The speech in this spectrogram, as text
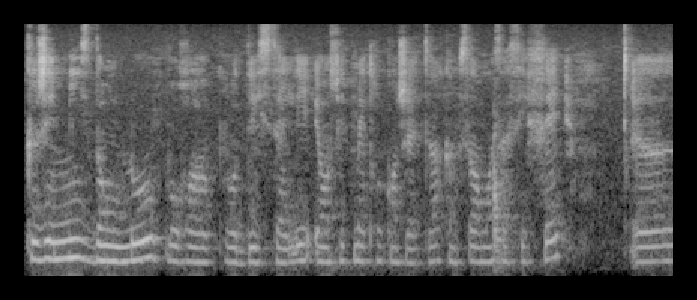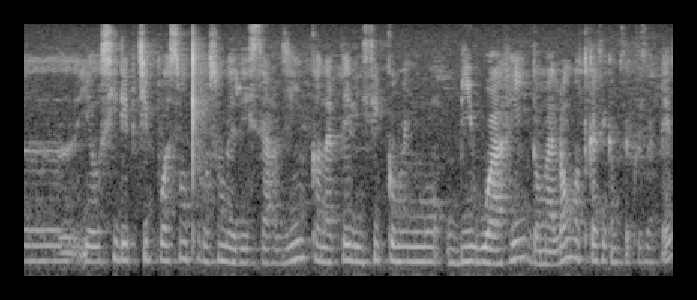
que j'ai mise dans l'eau pour, euh, pour dessaler et ensuite mettre au congélateur. Comme ça, au moins, ça c'est fait. Euh, il y a aussi des petits poissons qui ressemblent à des sardines qu'on appelle ici communément biwari dans ma langue. En tout cas, c'est comme ça que ça s'appelle.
